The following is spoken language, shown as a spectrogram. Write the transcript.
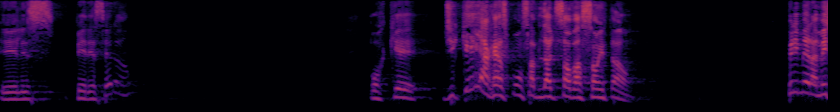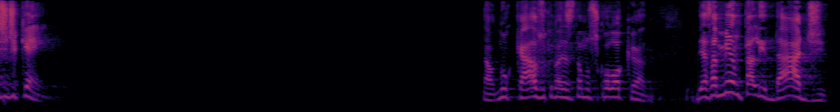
eles perecerão. Porque de quem é a responsabilidade de salvação então? Primeiramente de quem? Não, no caso que nós estamos colocando, dessa mentalidade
